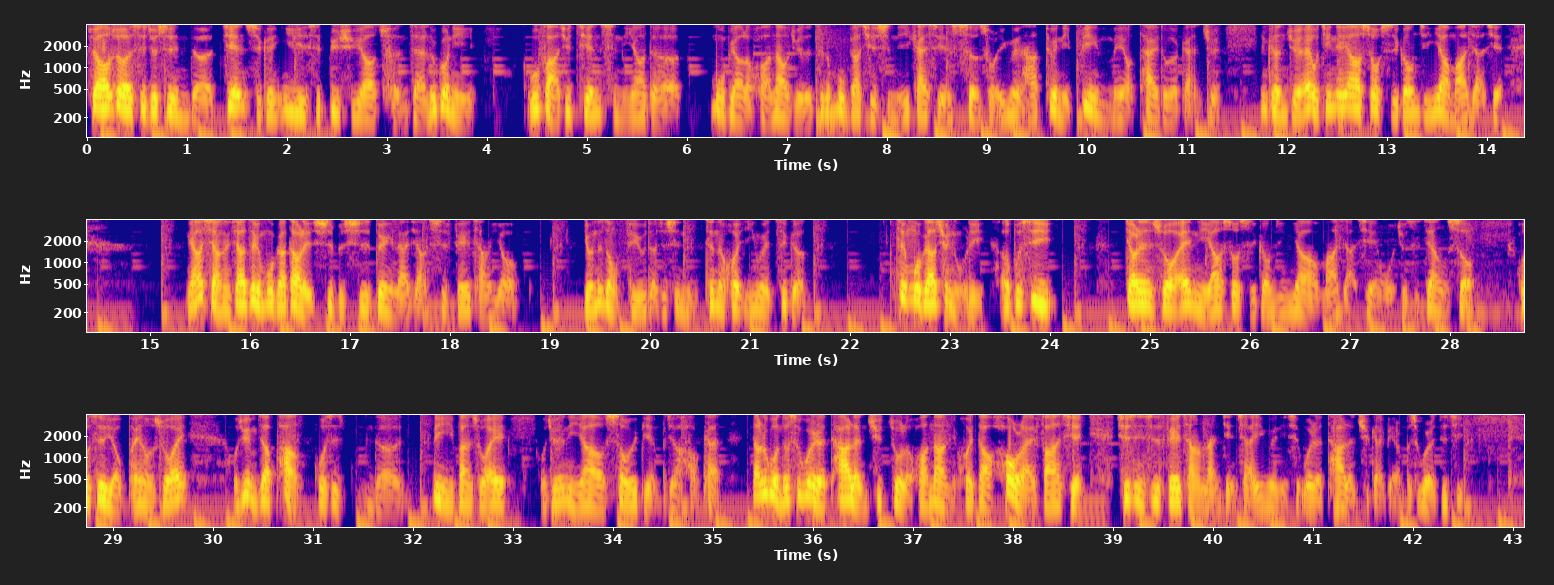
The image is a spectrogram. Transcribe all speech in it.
最要说的是，就是你的坚持跟毅力是必须要存在。如果你无法去坚持你要的目标的话，那我觉得这个目标其实你一开始也设错，因为它对你并没有太多的感觉。你可能觉得，哎，我今天要瘦十公斤，要马甲线。你要想一下，这个目标到底是不是对你来讲是非常有有那种 feel 的？就是你真的会因为这个这个目标去努力，而不是教练说，哎，你要瘦十公斤，要马甲线，我就是这样瘦。或是有朋友说，哎，我觉得你比较胖，或是你的另一半说，哎，我觉得你要瘦一点比较好看。但如果你都是为了他人去做的话，那你会到后来发现，其实你是非常难减下，因为你是为了他人去改变，而不是为了自己。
